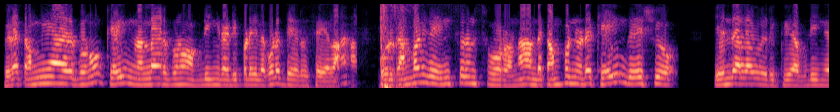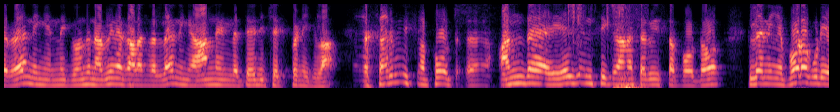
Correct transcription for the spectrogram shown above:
விலை கம்மியா இருக்கணும் கிளைம் நல்லா இருக்கணும் அப்படிங்கிற அடிப்படையில கூட தேர்வு செய்யலாம். ஒரு கம்பெனியில் இன்சூரன்ஸ் போடுறோம்னா அந்த கம்பெனியோட கிளைம் ரேஷியோ எந்த அளவு இருக்கு அப்படிங்கிறத நீங்க இன்னைக்கு வந்து நவீன காலங்கள்ல நீங்க ஆன்லைன்ல தேடி செக் பண்ணிக்கலாம். சர்வீஸ் சப்போர்ட் அந்த ஏஜென்சிக்கான சர்வீஸ் சப்போர்ட்டோ இல்ல நீங்க போடக்கூடிய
